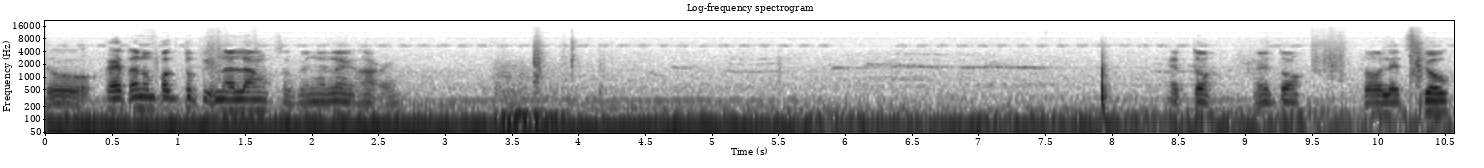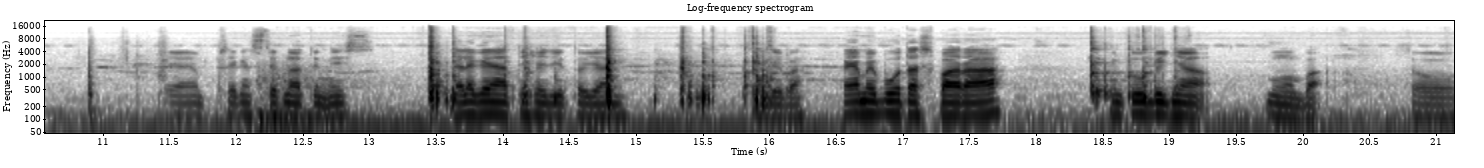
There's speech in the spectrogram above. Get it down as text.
So kahit anong pagtupi na lang, so ganyan lang yung akin. Ito, ito. So let's go. Ayan, second step natin is lalagay natin siya dito yan. Di ba? Kaya may butas para yung tubig niya bumaba. So,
